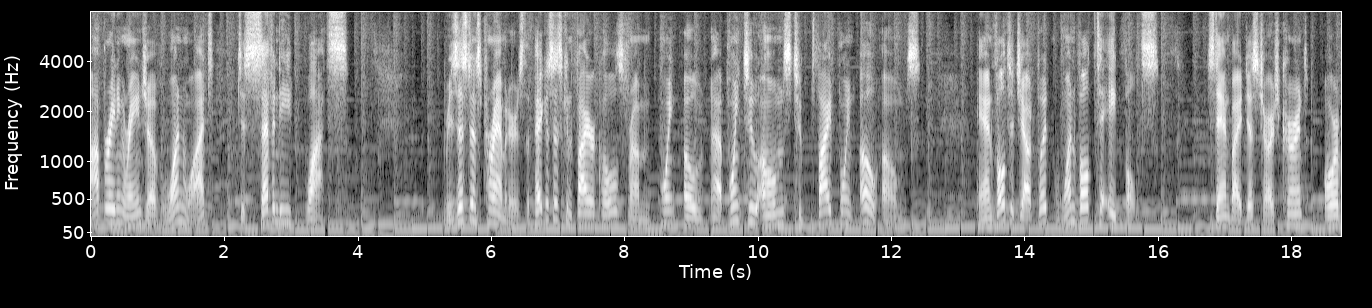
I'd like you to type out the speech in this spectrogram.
operating range of 1 watt to 70 watts. Resistance parameters. The Pegasus can fire coils from 0.0, uh, 0.2 ohms to 5.0 ohms. And voltage output 1 volt to 8 volts. Standby discharge current or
